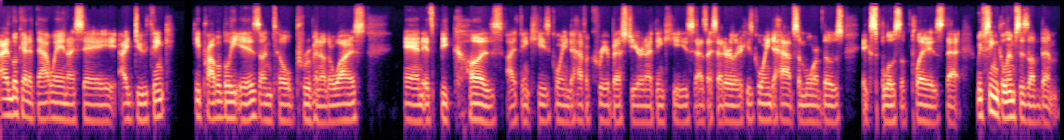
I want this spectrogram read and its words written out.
I look at it that way, and I say I do think he probably is until proven otherwise. And it's because I think he's going to have a career best year. And I think he's, as I said earlier, he's going to have some more of those explosive plays that we've seen glimpses of them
